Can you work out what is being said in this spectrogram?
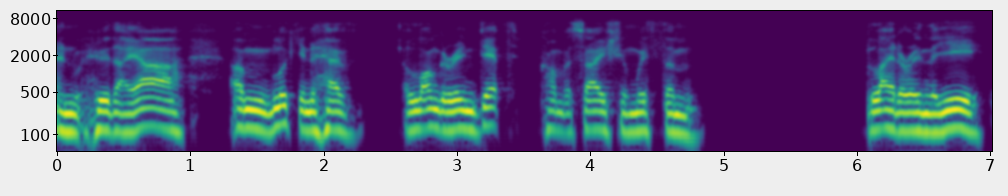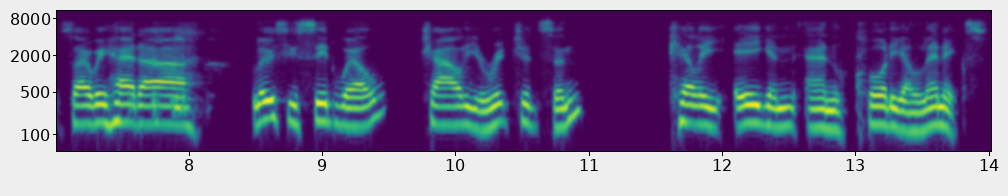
and who they are. I'm looking to have a longer, in-depth conversation with them later in the year. So we had uh, Lucy Sidwell, Charlie Richardson, Kellie Egan, and Claudia Lennox,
